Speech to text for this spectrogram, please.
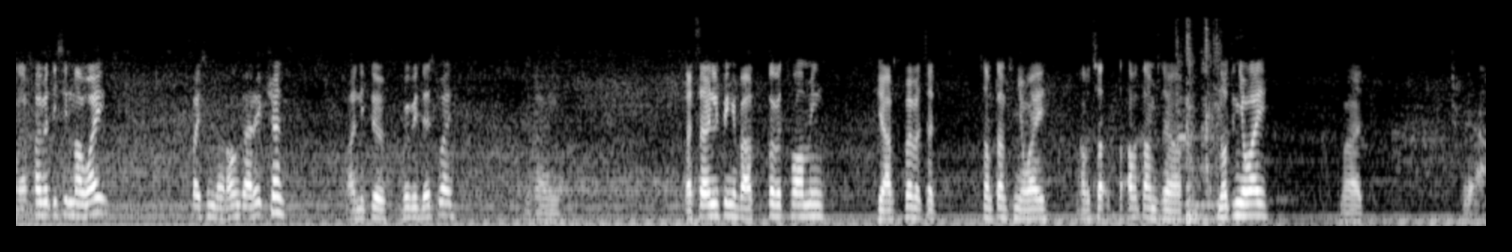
Uh, pivot is in my way, facing the wrong direction. I need to move it this way. And that's the only thing about pivot farming. You have to pivot that sometimes in your way, other, other times they are not in your way. But yeah.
